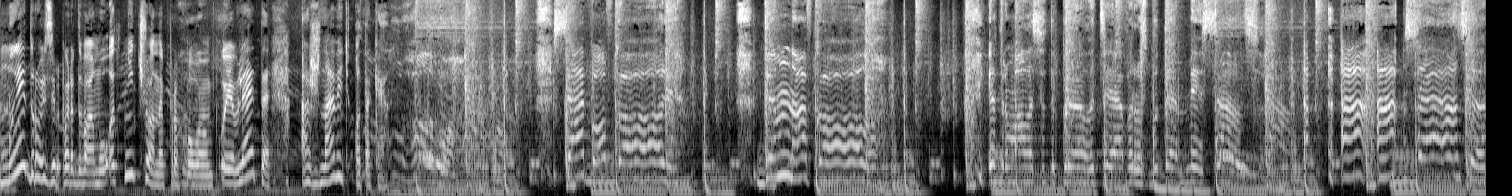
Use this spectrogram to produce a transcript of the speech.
Ми, друзі, перед вами от нічого не приховуємо. Уявляєте? Аж навіть отаке. Я трималася, ти прилетів, розбуде мій сенсор. А-а, сенсор,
